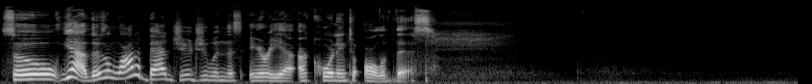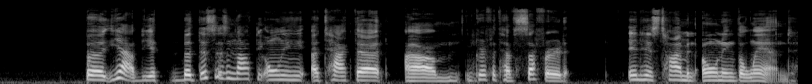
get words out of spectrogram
So, yeah, there's a lot of bad juju in this area according to all of this. But yeah, the but this is not the only attack that um, Griffith have suffered in his time in owning the land.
